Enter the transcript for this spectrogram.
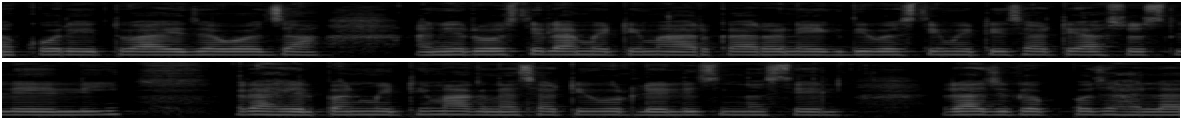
नको रे तू आईजवळ जा. आणि रोज तिला मिठी मार कारण एक दिवस ती मिठीसाठी आसुसलेली राहील पण मिठी मागण्यासाठी उरलेलीच नसेल. राजगप्प झाला.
